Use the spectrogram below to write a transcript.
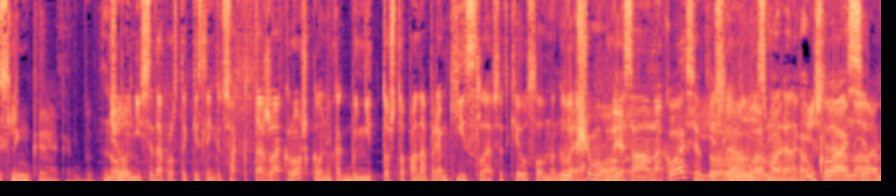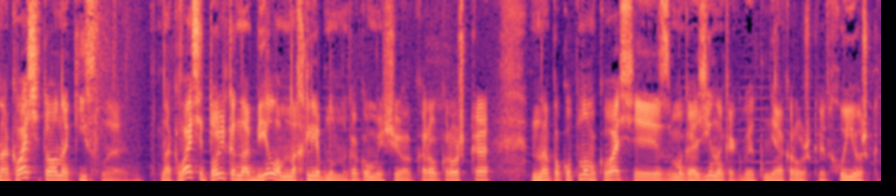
Кисленькая, как бы. Ну, Человек- не всегда просто кисленькая. То есть, а та же окрошка, у нее как бы не то, чтобы она прям кислая, все-таки, условно Ну, говоря. почему? Ну, если она на квасе, то Если ну, она, смотря на каком если квасе. она на квасе, то она кислая. На квасе только на белом, на хлебном. На каком еще? Кро- Крошка на покупном квасе из магазина, как бы это не окрошка, это хуешка.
